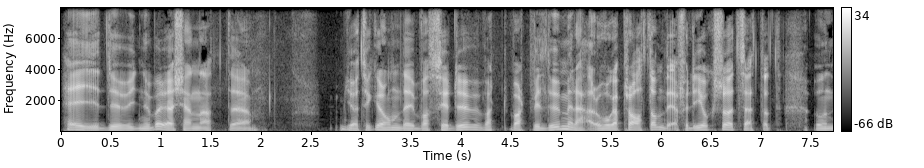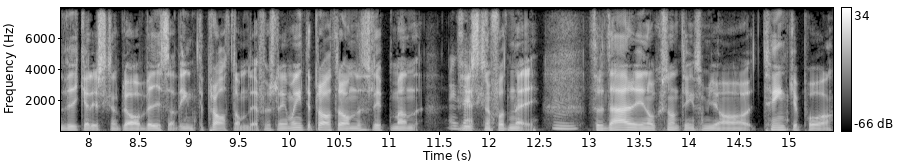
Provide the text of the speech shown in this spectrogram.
hej du, nu börjar jag känna att eh, jag tycker om dig, vad ser du, vart, vart vill du med det här? Och våga prata om det, för det är också ett sätt att undvika risken att bli avvisad, inte prata om det. För så länge man inte pratar om det så slipper man Exakt. risken att få ett nej. Mm. Så det där är också någonting som jag tänker på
